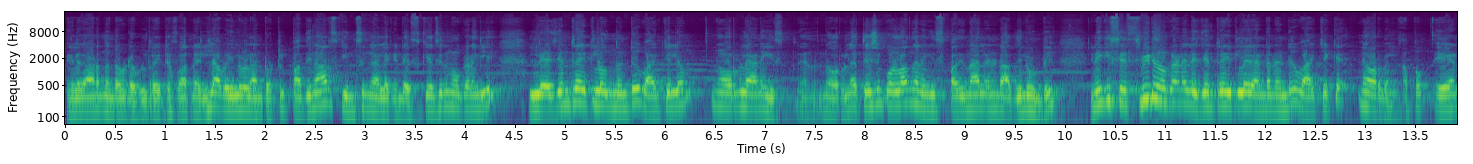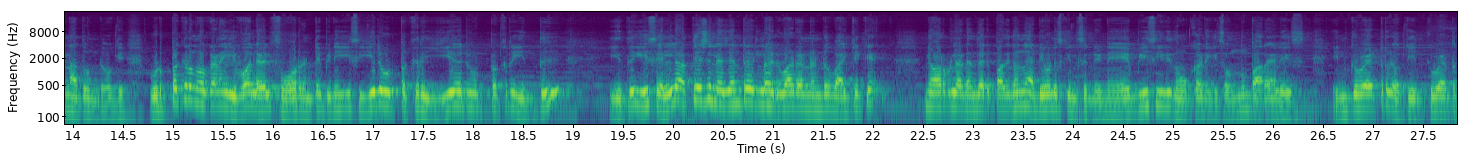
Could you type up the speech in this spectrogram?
നിങ്ങൾ കാണുന്നുണ്ടാവും ഡബിൾ റേറ്റ് ഓഫ് ആറിന് എല്ലാം അവൈലബിൾ ആണ്. ടോട്ടൽ പതിനാറ് സ്കിൻസും കാര്യങ്ങളൊക്കെ ഉണ്ട്. എസ് കെ എസിന് നോക്കുകയാണെങ്കിൽ ലെജൻഡറി ആയിട്ടുള്ള ഒന്നുണ്ട്. ബാക്കിയെല്ലാം നോർമലാണ് ഈ നോർമൽ അത്യാവശ്യം കൊള്ളാമെന്നാണെങ്കിൽ പതിനാലെണ്ണുണ്ട് അതിലുണ്ട്. എനിക്ക് സെസ് വീഡ് നോക്കുകയാണെങ്കിൽ ലെജൻഡറി ആയിട്ടുള്ള രണ്ടെണ്ണം ഉണ്ട്. ബാക്കിയൊക്കെ നോർമൽ അപ്പം ഏഴെണ്ണം അതുണ്ട് ഓക്കെ ഉടുപ്പക്കർ നോക്കുകയാണെങ്കിൽ ഇവോ ലെവൽ ഫോർ ഉണ്ട്. പിന്നെ ഈ സീരിയൽ ഒരു ഉഡ്പക്കർ ഈ ഒരു ഉടുപ്പക്കർ ഇത് ഇത് ഈ എല്ലാം അത്യാവശ്യം ലെജൻഡറി ആയിട്ടുള്ള ഒരുപാട് എണ്ണം ഉണ്ട്. ബാക്കിയൊക്കെ നോർമലാണ് എന്തായാലും പതിനൊന്ന് അടിപൊളി സ്കിൻസ് ഉണ്ട്. പിന്നെ എ ബി സി ഡി നോക്കുകയാണെങ്കിൽ ഒന്നും പറയാനില്ല ഇൻക്യുബേറ്റർ ഓക്കെ ഇൻക്യുബേറ്റർ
